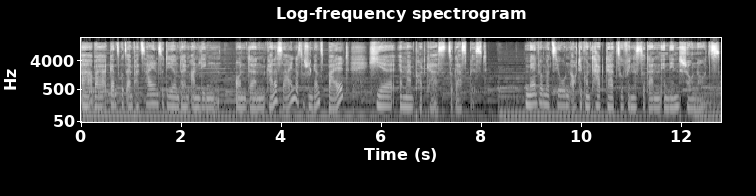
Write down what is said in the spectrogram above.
äh, aber ganz kurz ein paar Zeilen zu dir und deinem Anliegen. Und dann kann es sein, dass du schon ganz bald hier in meinem Podcast zu Gast bist. Mehr Informationen, auch den Kontakt dazu findest du dann in den Show Notes.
